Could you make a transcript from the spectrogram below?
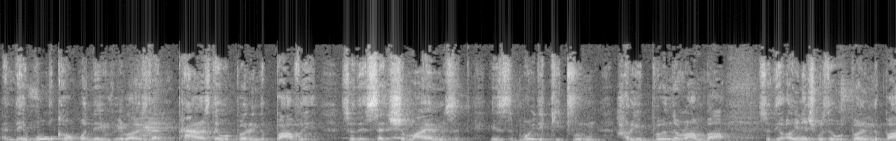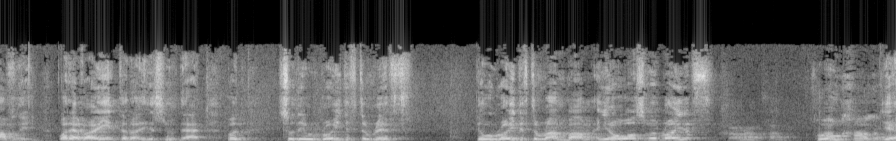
and they woke up when they realized that in Paris they were burning the Bavli. So they said, Shemayim is, is the Moide Kitrum. How do you burn the Rambam? So the Einish was they were burning the Bavli. Whatever, I ain't into the history of that. But so they were worried of the Rif, they were worried of the Rambam, and you know who else were worried of? Who? Ramchal, yeah,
